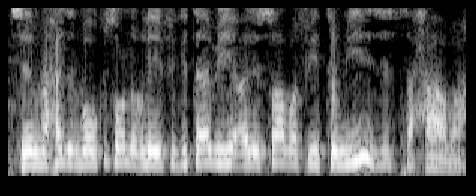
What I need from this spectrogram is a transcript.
سيد ابن حجر بوكسو نقليه في كتابه الإصابة في تمييز الصحابة.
